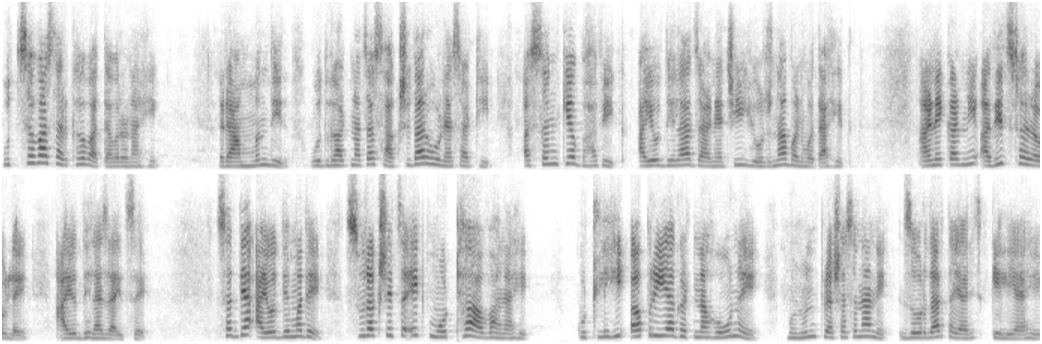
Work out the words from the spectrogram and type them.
उत्सवासारखं वातावरण आहे. राम मंदिर उद्घाटनाचा साक्षीदार होण्यासाठी असंख्य भाविक अयोध्येला जाण्याची योजना बनवत आहेत. अनेकांनी आधीच ठरवलंय अयोध्येला जायचंय. सध्या अयोध्येमध्ये सुरक्षेचं एक मोठं आव्हान आहे. कुठलीही अप्रिय घटना होऊ नये म्हणून प्रशासनाने जोरदार तयारी केली आहे.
